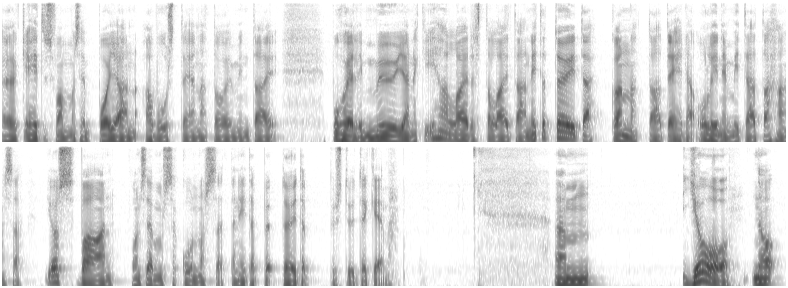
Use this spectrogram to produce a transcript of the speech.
ö, kehitysvammaisen pojan avustajana toimin tai puhelinmyyjänäkin ihan laidasta laitaan. Niitä töitä kannattaa tehdä, oli ne mitä tahansa, jos vaan on semmoisessa kunnossa, että niitä töitä pystyy tekemään. Öm, joo, no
